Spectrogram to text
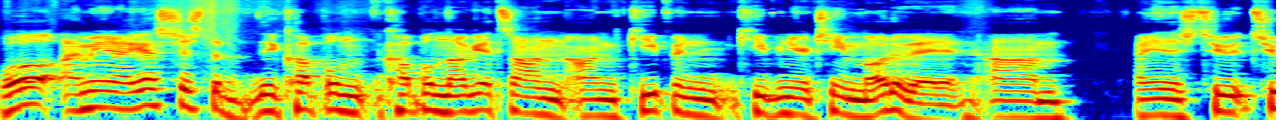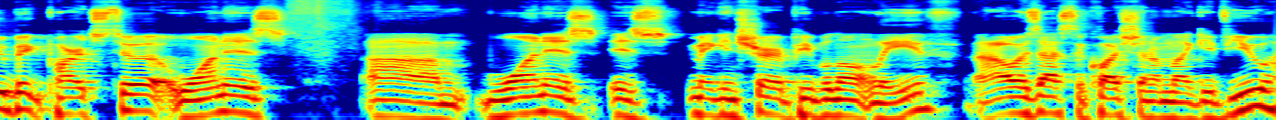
Well, I mean, I guess just the, the couple couple nuggets on on keeping keeping your team motivated. Um, I mean, there's two two big parts to it. One is um, one is is making sure people don't leave. I always ask the question. I'm like, if you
